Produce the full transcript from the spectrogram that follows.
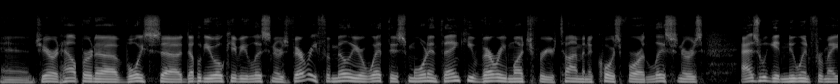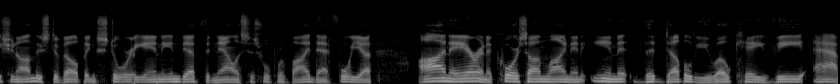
And Jared Halpern, a voice uh, WOKV listeners very familiar with this morning. Thank you very much for your time. And of course, for our listeners, as we get new information on this developing story and in depth analysis, we'll provide that for you on air and, of course, online and in the WOKV app.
